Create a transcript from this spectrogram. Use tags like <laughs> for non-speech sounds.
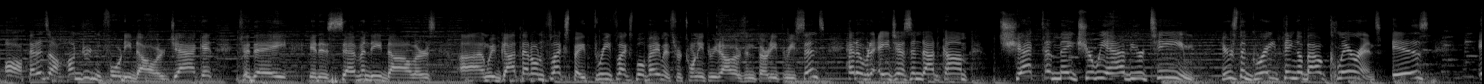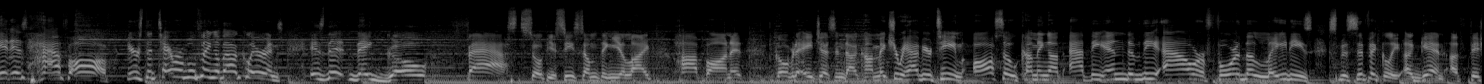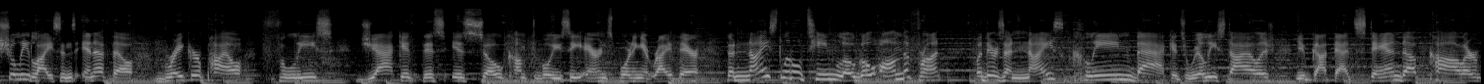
off. That is a $140 jacket. Today, it is $70. Uh, and we've got that on FlexPay. Three flexible payments for $23.33. Head over to hsn.com. Check to make sure we have your team. Here's the great thing about clearance is it is half off. Here's the terrible thing about clearance is that they go fast. So if you see something you like, hop on it. Go over to hsn.com. Make sure we have your team. Also coming up at the end of the hour for the ladies specifically. Again, officially licensed NFL breaker pile fleece jacket. This is so comfortable. You see Aaron sporting it right there. The nice little team logo on the front but there's a nice clean back. It's really stylish. You've got that stand-up collar.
